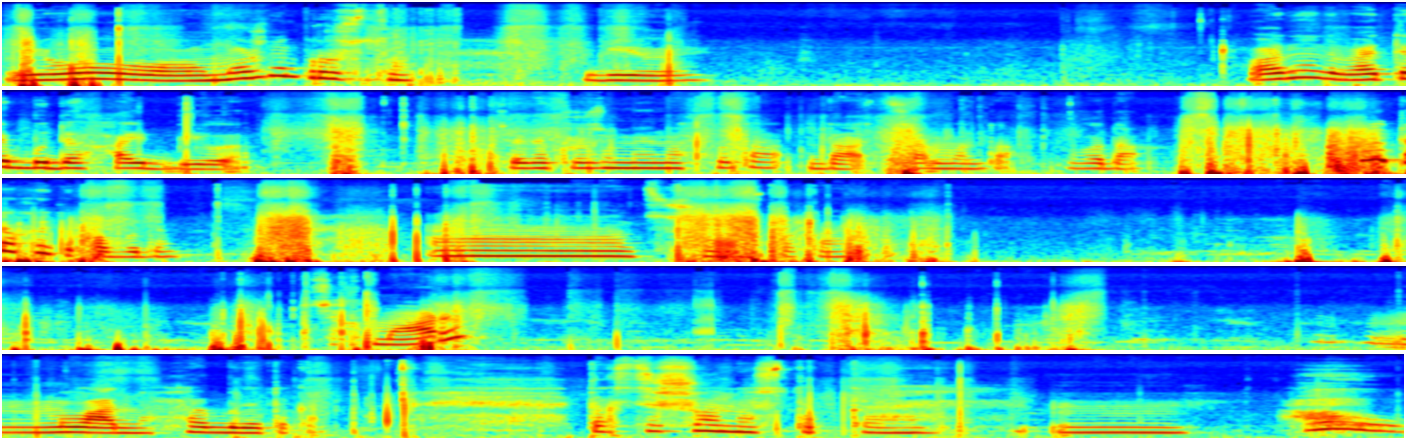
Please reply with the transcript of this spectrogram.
Йо, а можна просто біле? Ладно, давайте буде хай біле. Це так розумію, у нас вода? Да, це вода. Вода. Так хай така буде. А, це що у нас таке? Це хмари? Ну ладно, хай буде таке. Так, це що у нас таке? М, Оу!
